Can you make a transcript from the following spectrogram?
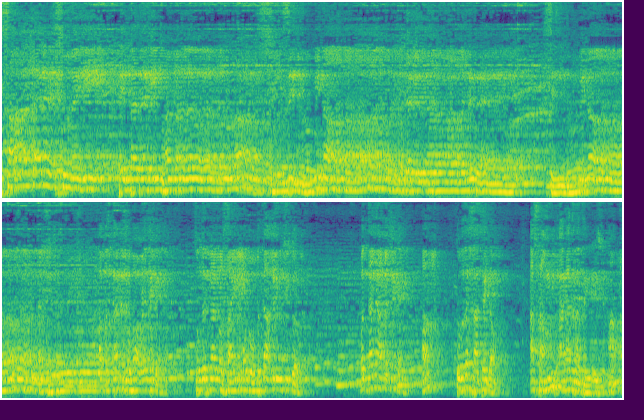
સાદર સુનહી તિતરહી ભવ સિંધુ વિના જગજાન રે સિંધુ વિના આ બધાને દોહા આવડે છે કે સુંદરકાંડનો સાઈન મોટો બધા આંગળી ઊંચી કરો બધાને આવડે છે કે હા તો બધા સાથે ગાઓ આ સામૂહિક આરાધના થઈ રહી છે, હા?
